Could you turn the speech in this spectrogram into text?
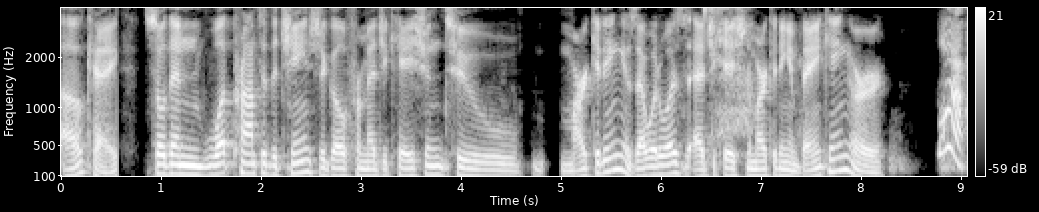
Okay. So then what prompted the change to go from education to marketing? Is that what it was? Education to marketing and banking or? Yeah.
